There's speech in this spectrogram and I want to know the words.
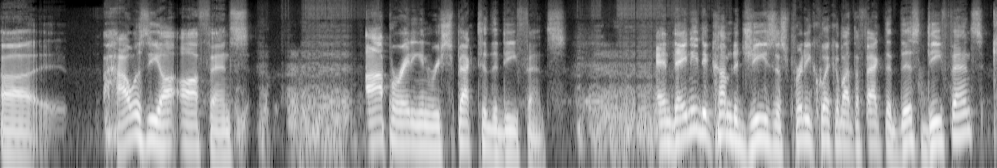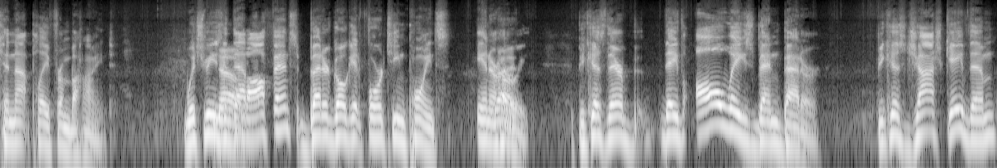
Uh, how is the o- offense operating in respect to the defense? And they need to come to Jesus pretty quick about the fact that this defense cannot play from behind, which means No. that that offense better go get 14 points in a Right. hurry because they're they've always been better because Josh gave them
